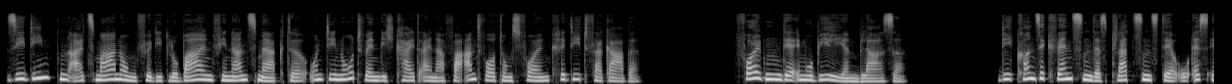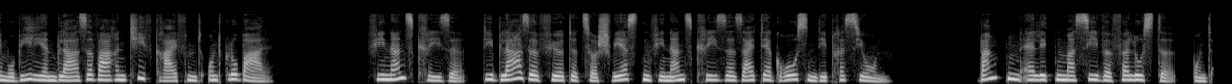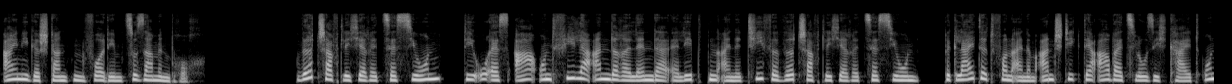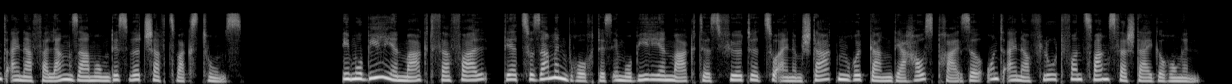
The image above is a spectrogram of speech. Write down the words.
Sie dienten als Mahnung für die globalen Finanzmärkte und die Notwendigkeit einer verantwortungsvollen Kreditvergabe. Folgen der Immobilienblase Die Konsequenzen des Platzens der US-Immobilienblase waren tiefgreifend und global. Finanzkrise Die Blase führte zur schwersten Finanzkrise seit der großen Depression. Banken erlitten massive Verluste, und einige standen vor dem Zusammenbruch. Wirtschaftliche Rezession, die USA und viele andere Länder erlebten eine tiefe wirtschaftliche Rezession, begleitet von einem Anstieg der Arbeitslosigkeit und einer Verlangsamung des Wirtschaftswachstums. Immobilienmarktverfall Der Zusammenbruch des Immobilienmarktes führte zu einem starken Rückgang der Hauspreise und einer Flut von Zwangsversteigerungen.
